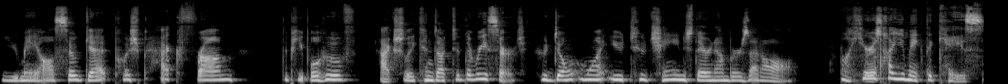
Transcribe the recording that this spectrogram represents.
you may also get pushback from the people who've actually conducted the research, who don't want you to change their numbers at all. Well, here's how you make the case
